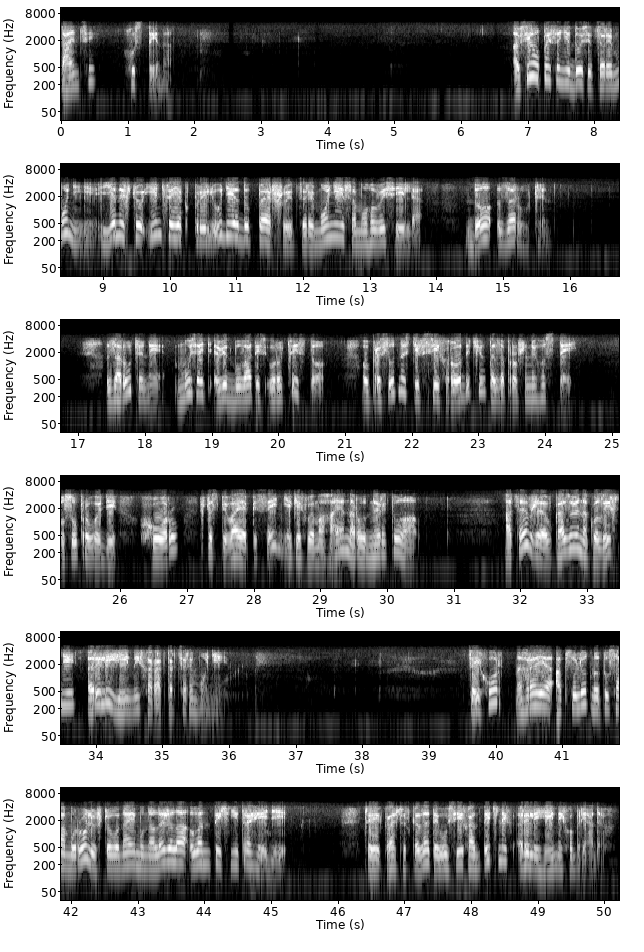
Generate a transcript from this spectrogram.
танці, хустина. А всі описані досі церемонії є не що інше, як прелюдія до першої церемонії самого весілля, до заручин. Заручини мусять відбуватись урочисто в присутності всіх родичів та запрошених гостей, у супроводі хору, що співає пісень, яких вимагає народний ритуал. А це вже вказує на колишній релігійний характер церемонії. Цей хор грає абсолютно ту саму роль, що вона йому належала в античній трагедії, чи краще сказати, в усіх античних релігійних обрядах.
